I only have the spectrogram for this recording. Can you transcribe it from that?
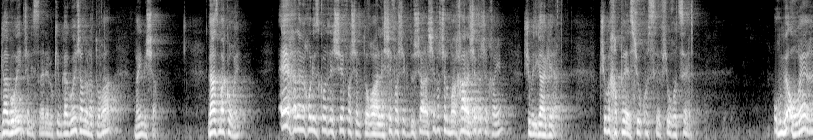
געגועים של ישראל אלוקים, געגועים שלנו לתורה, באים משם. ואז מה קורה? איך אדם יכול לזכות לשפע של תורה, לשפע של קדושה, לשפע של ברכה, לשפע של חיים? כשהוא מתגעגע. כשהוא מחפש, כשהוא כוסף, כשהוא רוצה. הוא מעורר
